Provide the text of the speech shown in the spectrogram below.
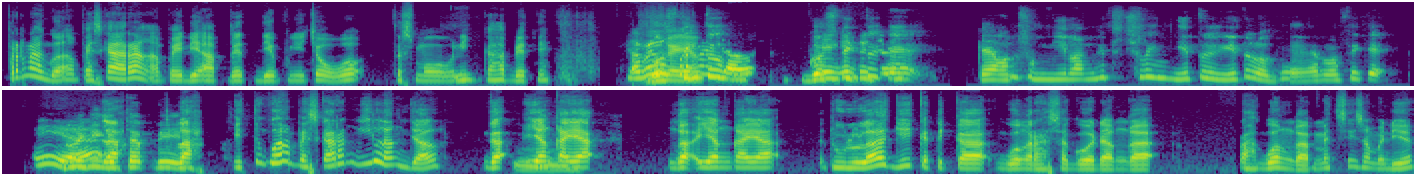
pernah gue sampai sekarang sampai dia update dia punya cowok terus mau nikah update nya tapi Gua lu kayak. Jal? Ghosting gitu, tuh kayak kayak langsung ngilang gitu, celing gitu gitu loh, Ger. Maksudnya kayak iya lu lagi Lah, ngechat nih. lah. itu gue sampai sekarang ngilang jal nggak yang Hmm. kayak nggak yang kayak dulu lagi ketika gue ngerasa gue udah nggak ah gue nggak match sih sama dia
